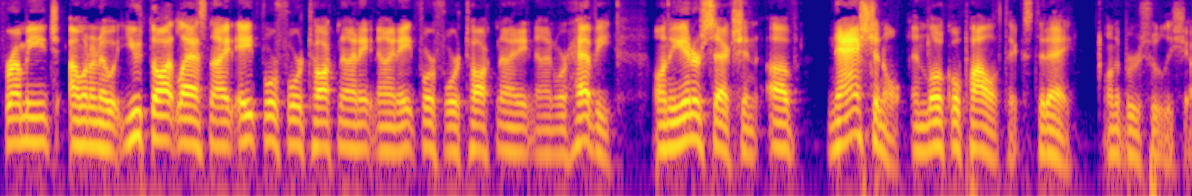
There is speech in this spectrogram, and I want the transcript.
from each. I want to know what you thought last night. 844 Talk 989, 844 Talk 989. We're heavy on the intersection of national and local politics today on The Bruce Hooley Show.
